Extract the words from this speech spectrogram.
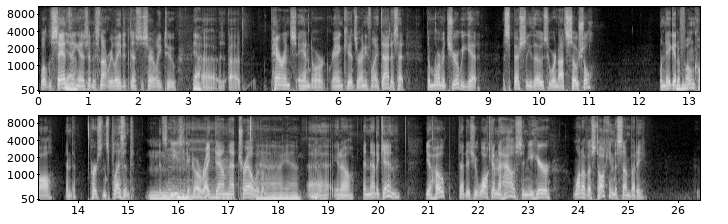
Well, the sad Yeah. thing is, and it's not related necessarily to yeah uh, uh, parents and or grandkids or anything like that, is that the more mature we get, especially those who are not social, when they get Mm-hmm. a phone call and the person's pleasant, it's easy to go right down that trail with them. uh, yeah Uh, you know, and that again, you hope that as you walk in the house and you hear one of us talking to somebody who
